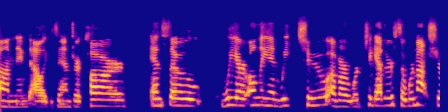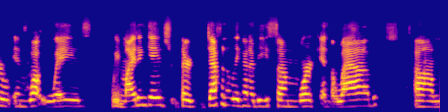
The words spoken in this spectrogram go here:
um, named Alexandra Carr, and so we are only in week two of our work together. So we're not sure in what ways we might engage. There's definitely going to be some work in the lab um,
